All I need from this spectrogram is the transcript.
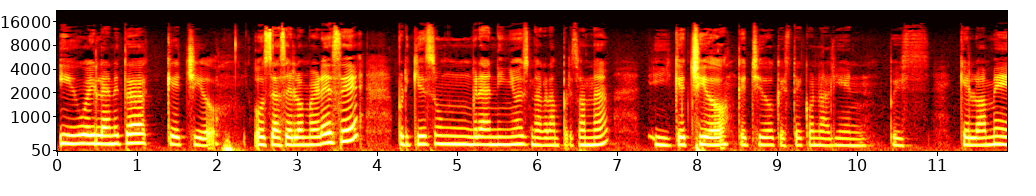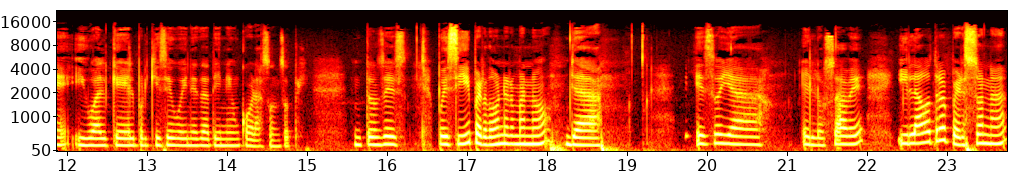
Y güey, la neta, qué chido. O sea, se lo merece porque es un gran niño, es una gran persona. Y qué chido, qué chido que esté con alguien, pues que lo ame igual que él, porque ese güey neta tiene un corazonzote. Entonces, pues sí, perdón hermano, ya eso ya él lo sabe. Y la otra persona,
